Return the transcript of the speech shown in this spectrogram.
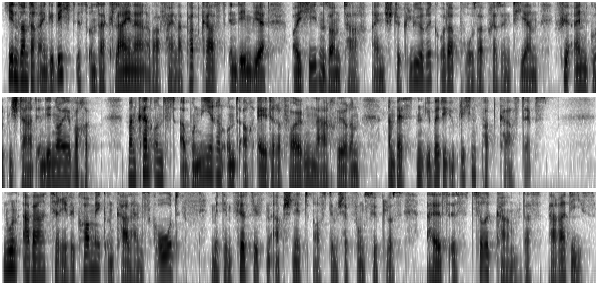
Jeden Sonntag ein Gedicht ist unser kleiner, aber feiner Podcast, in dem wir euch jeden Sonntag ein Stück Lyrik oder Prosa präsentieren für einen guten Start in die neue Woche. Man kann uns abonnieren und auch ältere Folgen nachhören, am besten über die üblichen Podcast-Apps. Nun aber Therese Krommig und Karl-Heinz Groth mit dem 40. Abschnitt aus dem Schöpfungszyklus Als es zurückkam, das Paradies.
